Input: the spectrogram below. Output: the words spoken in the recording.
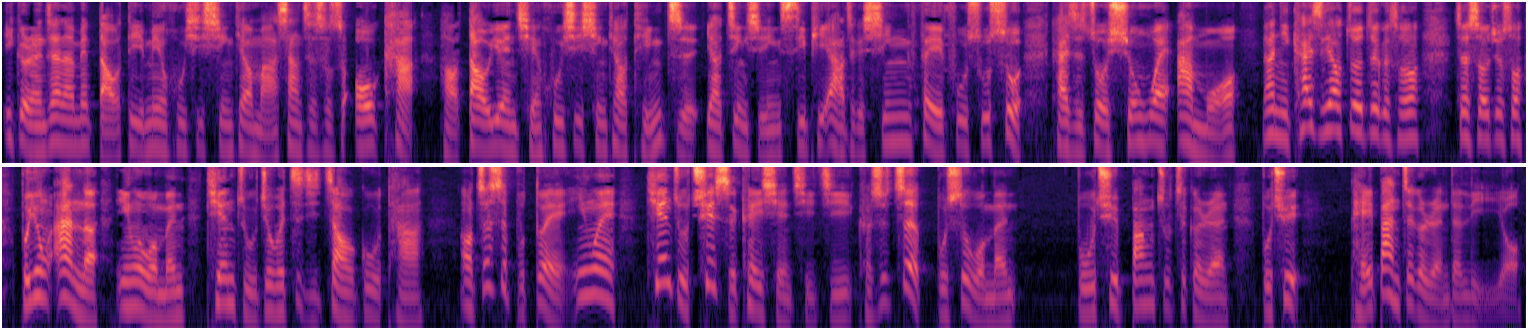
一个人在那边倒地，没有呼吸心跳，马上这时候是欧卡，好，到院前呼吸心跳停止，要进行 CPR 这个心肺复苏术，开始做胸外按摩。那你开始要做这个时候，这时候就说不用按了，因为我们天主就会自己照顾他。哦，这是不对，因为天主确实可以显奇迹，可是这不是我们不去帮助这个人、不去陪伴这个人的理由。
